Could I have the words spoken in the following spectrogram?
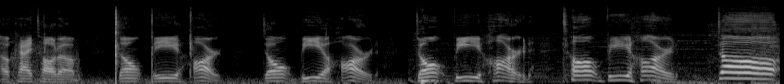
Okay, totem. Don't be hard. Don't be hard. Don't be hard. Don't be hard. Don't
